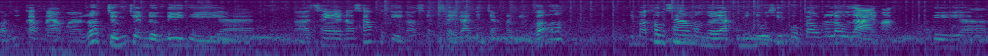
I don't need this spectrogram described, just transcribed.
Còn những cặp nào mà rớt trứng trên đường đi thì à, à, xe nó sóc thì nó sẽ xảy ra tình trạng là bị vỡ. Nhưng mà không sao mọi người ạ mình nuôi chim bồ câu nó lâu dài mà. Thì à,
